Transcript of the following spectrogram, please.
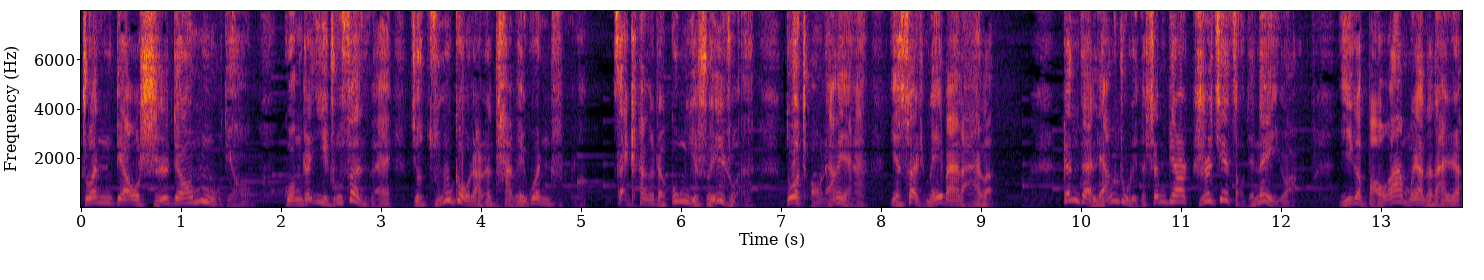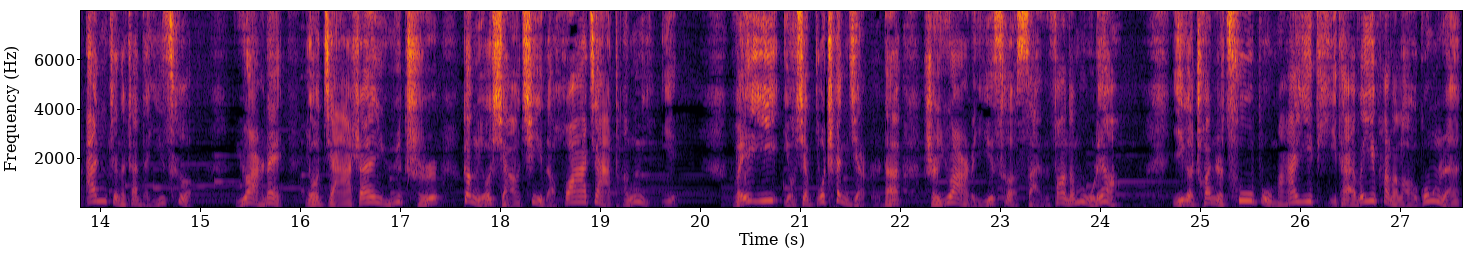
砖雕、石雕、木雕，光这一处氛围就足够让人叹为观止了。再看看这工艺水准，多瞅两眼也算是没白来了。跟在梁助理的身边，直接走进内院。一个保安模样的男人安静地站在一侧。院内有假山、鱼池，更有小气的花架、藤椅。唯一有些不称景的是院里一侧散放的木料。一个穿着粗布麻衣、体态微胖的老工人，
